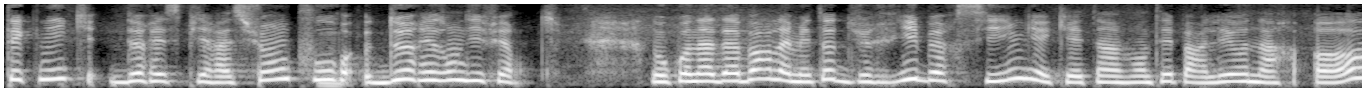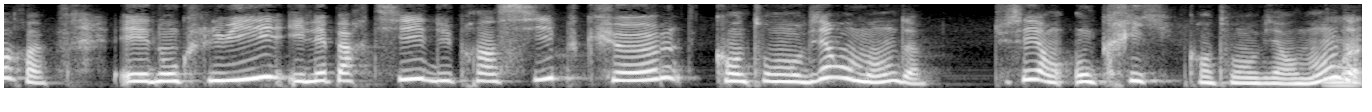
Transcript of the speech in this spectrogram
technique de respiration pour mm. deux raisons différentes. Donc, on a d'abord la méthode du rebirthing qui a été inventée par Leonard Orr. Et donc, lui, il est parti du principe que quand on vient au monde, tu sais, on, crie quand on vient au monde.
